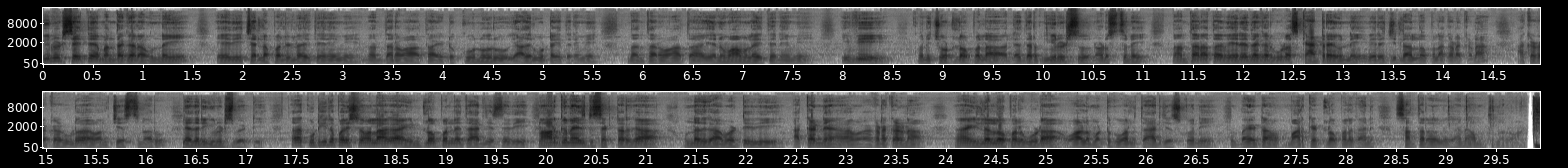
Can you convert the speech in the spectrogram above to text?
యూనిట్స్ అయితే మన దగ్గర ఉన్నాయి. ఏది చెల్లపల్లిలో అయితేనేమి దాని తర్వాత ఇటు కూనూరు యాదగిరిగుట్ట అయితేనేమి దాని తర్వాత ఎనుమాములు అయితేనేమి ఇవి కొన్ని చోట్ల లోపల లెదర్ యూనిట్స్ నడుస్తున్నాయి. దాని తర్వాత వేరే దగ్గర కూడా స్కాటర్ అయి ఉన్నాయి. వేరే జిల్లాల లోపల అక్కడక్కడ అక్కడక్కడ కూడా వాళ్ళు చేస్తున్నారు లెదర్ యూనిట్స్ పెట్టి. తర్వాత కుటీర పరిశ్రమ లాగా ఇంటి లోపలనే తయారు చేసేది ఆర్గనైజ్డ్ సెక్టర్గా ఉన్నది కాబట్టి ఇది అక్కడనే అక్కడక్కడ ఇళ్ళ ఇళ్ళ లోపల కూడా వాళ్ళ మట్టుకు వాళ్ళు తయారు చేసుకొని బయట మార్కెట్ లోపల కానీ సంతలలో కానీ అమ్ముతున్నారు అన్నమాట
